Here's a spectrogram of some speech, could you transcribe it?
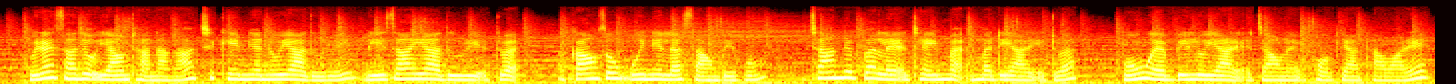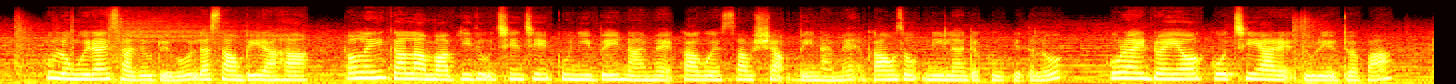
။ငွေတိုက်စာချုပ်အယောင်ဌာနကချစ်ခင်မြတ်နိုးရသူတွေလေးစားရသူတွေအတွက်အကောင်းဆုံးမွေးနေ့လက်ဆောင်ပေးဖို့ အခြားနှစ်ပတ်လည်အထိမ်းအမှတ်အမှတ်တရတွေအတွက်ဘုံဝယ်ပေးလို့ရတဲ့အကြောင်းလည်းဖော်ပြထားပါတယ်။ခုလိုငွေတိုက်စာချုပ်တွေကိုလက်ဆောင်ပေးတာဟာဒေါ်လာကာလမှာပြည်သူအချင်းချင်းကူညီပေးနိုင်မဲ့ကာကွယ်ဆောက်ရှောက်ပေးနိုင်မဲ့အကောင်းဆုံးနည်းလမ်းတစ်ခုဖြစ်တယ်လို့ကိုရိုင်းတွင်ရောကိုချစ်ရတဲ့သူတွေအတွက်ပါတ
